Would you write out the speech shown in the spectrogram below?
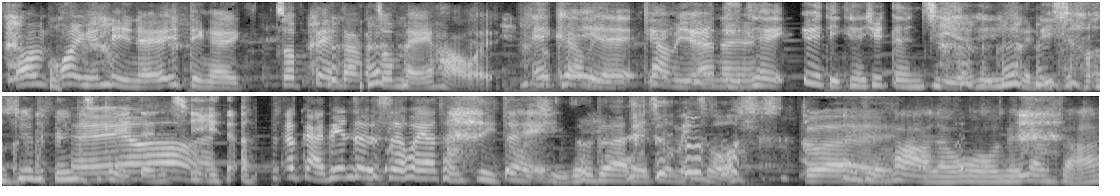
我我云林的一定会做变更做美好诶。哎，可以嘞，月底可以月底可以去登记，可以去选里长，可以登记。要改变这个社会，要从自己做起，对不对？没错没错，对，太可怕了，我没办法。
